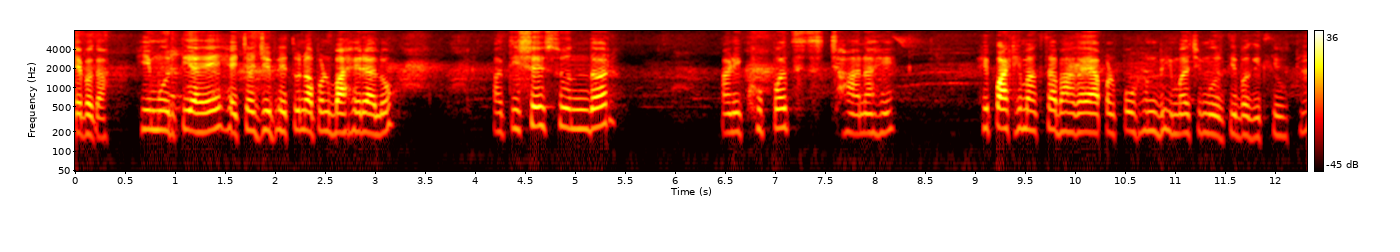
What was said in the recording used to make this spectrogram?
हे बघा ही मूर्ती आहे. ह्याच्या जिभेतून आपण बाहेर आलो. अतिशय सुंदर आणि खूपच छान आहे. हे पाठीमागचा भाग आहे आपण पुढून भीमाची मूर्ती बघितली होती.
